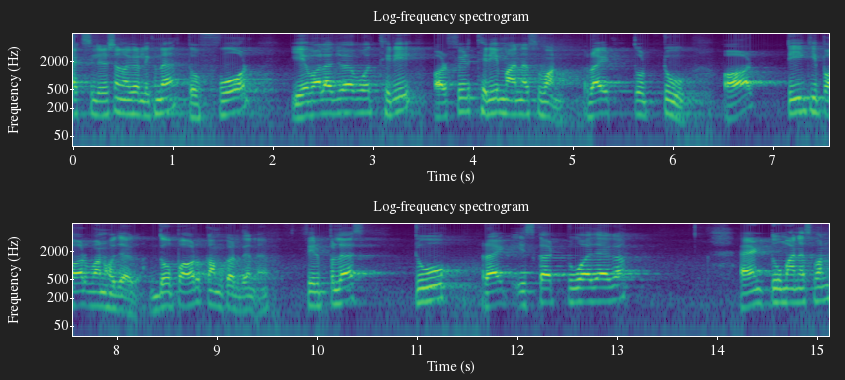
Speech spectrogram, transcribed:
एक्सीलरेशन अगर लिखना है तो फोर ये वाला जो है वो थ्री और फिर थ्री माइनस वन राइट तो टू और टी की पावर वन हो जाएगा। दो पावर कम कर देना है। फिर प्लस टू राइट इसका टू आ जाएगा। एंड टू माइनस वन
